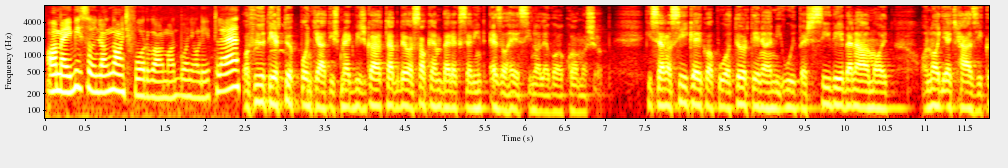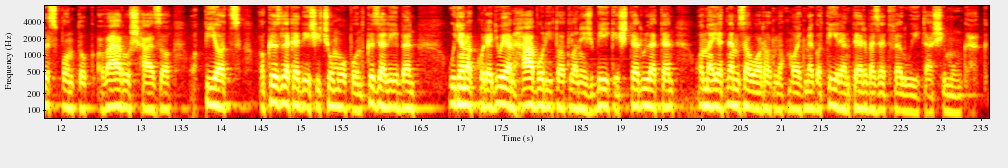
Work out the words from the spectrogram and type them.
amely viszonylag nagy forgalmat bonyolít le. A főtér több pontját is megvizsgálták, de a szakemberek szerint ez a helyszín a legalkalmasabb hiszen a Székelykapu a történelmi Újpest szívében áll majd, a nagy egyházi központok, a városháza, a piac, a közlekedési csomópont közelében, ugyanakkor egy olyan háborítatlan és békés területen, amelyet nem zavarhatnak majd meg a téren tervezett felújítási munkák.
